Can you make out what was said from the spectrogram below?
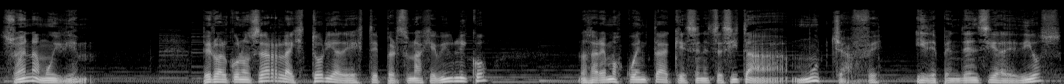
Suena muy bien. Pero al conocer la historia de este personaje bíblico, nos daremos cuenta que se necesita mucha fe y dependencia de Dios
